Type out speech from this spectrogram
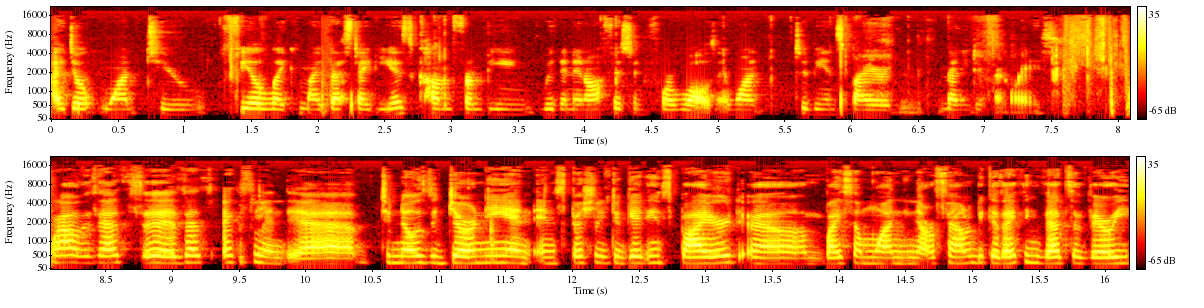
I don't want to feel like my best ideas come from being within an office and four walls. I want to be inspired in many different ways. Wow, that's uh, that's excellent uh, to know the journey and, and especially to get inspired um, by someone in our family because I think that's a very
